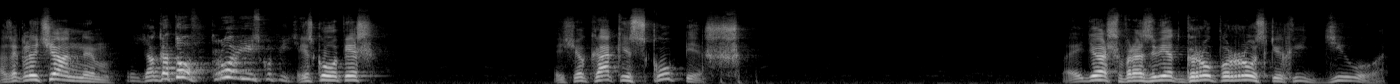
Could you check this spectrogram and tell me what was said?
а заключенным. Я готов кровью искупить. Искупишь. Еще как искупишь. Пойдешь в разведгруппу русских, идиот.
